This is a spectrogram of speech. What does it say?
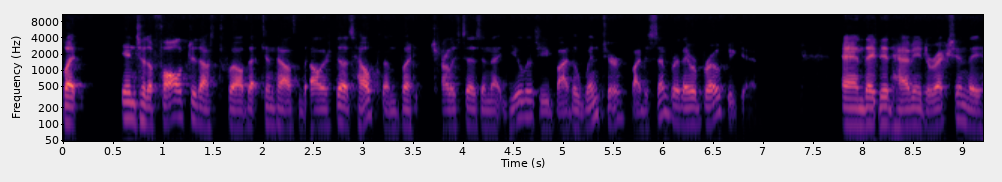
But into the fall of 2012, that $10,000 does help them. But Charlie says in that eulogy, by the winter, by December, they were broke again and they didn't have any direction. They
